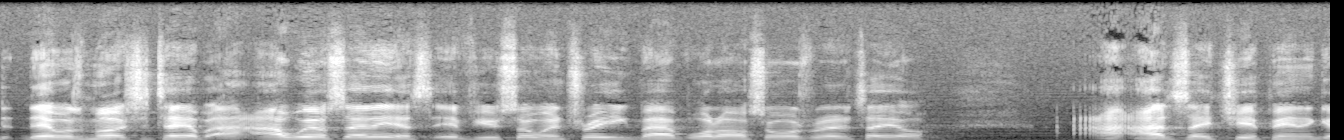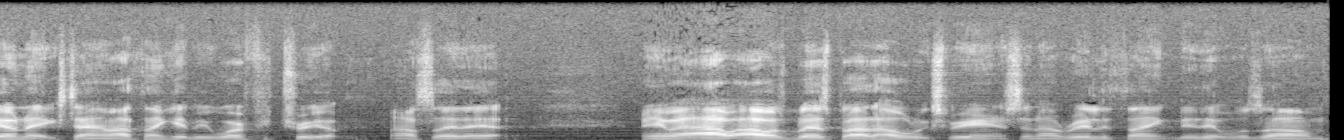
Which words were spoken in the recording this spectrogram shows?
th- there was much to tell. But I, I will say this: if you're so intrigued by what all stories were to tell, I, I'd say chip in and go next time. I think it'd be worth your trip. I'll say that. Anyway, I, I was blessed by the whole experience, and I really think that it was. Um,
